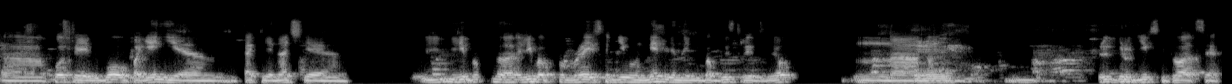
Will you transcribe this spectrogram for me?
э, после любого падения, так или иначе, либо, э, либо происходил медленный, либо быстрый взлет на, на других ситуациях.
